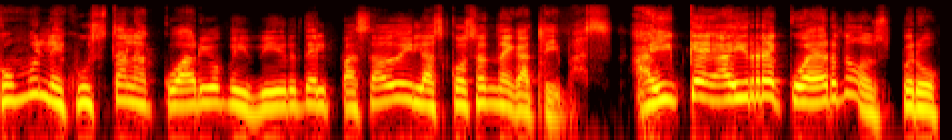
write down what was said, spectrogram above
cómo le gusta al acuario vivir del pasado y las cosas negativas. Hay que hay recuerdos, pero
